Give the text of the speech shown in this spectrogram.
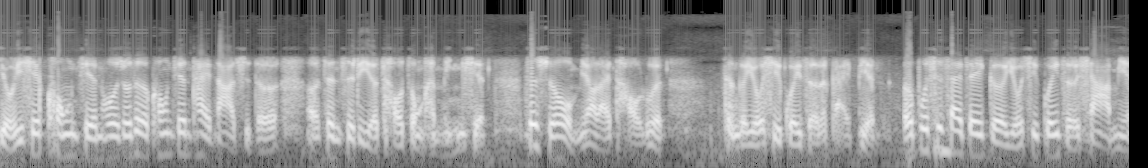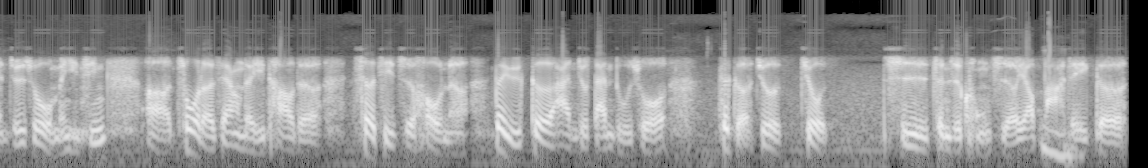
有一些空间，或者说这个空间太大，使得呃政治力的操纵很明显，这时候我们要来讨论整个游戏规则的改变。而不是在这个游戏规则下面，就是说我们已经呃做了这样的一套的设计之后呢，对于个案就单独说这个就就是政治控制，而要把这个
